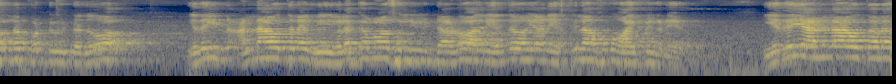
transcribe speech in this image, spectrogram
சொல்லப்பட்டு விட்டதோ எதை அல்லாஹத்துல விளக்கமாக சொல்லிவிட்டானோ அதில் எந்த வகையான இஃப்திலாஃபுக்கும் வாய்ப்பே கிடையாது. எதை அல்லாஹால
